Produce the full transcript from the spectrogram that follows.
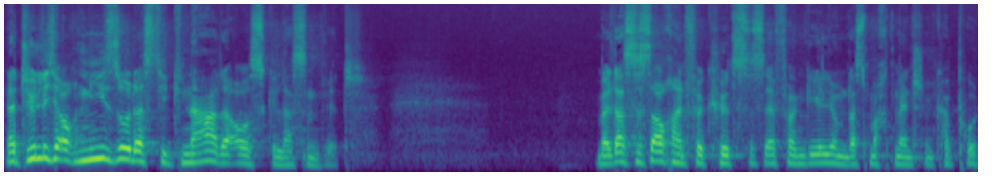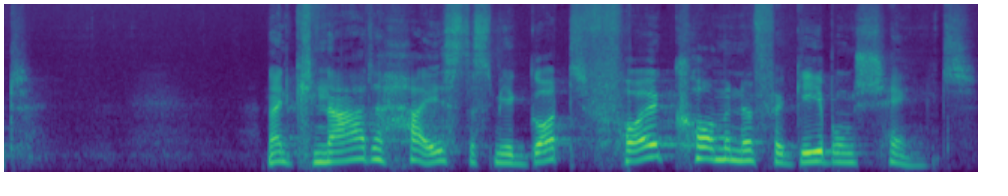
natürlich auch nie so, dass die Gnade ausgelassen wird. Weil das ist auch ein verkürztes Evangelium, das macht Menschen kaputt. Nein, Gnade heißt, dass mir Gott vollkommene Vergebung schenkt.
